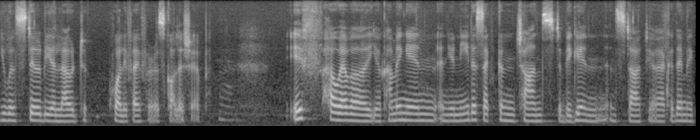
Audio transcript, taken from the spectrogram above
you will still be allowed to qualify for a scholarship. Mm. If, however, you're coming in and you need a second chance to begin and start your academic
